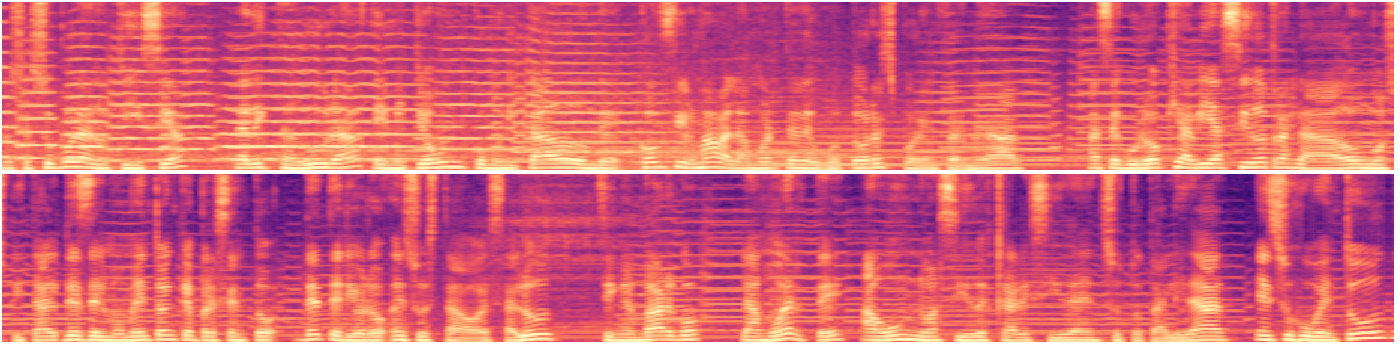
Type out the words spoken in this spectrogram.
Cuando se supo la noticia, la dictadura emitió un comunicado donde confirmaba la muerte de Hugo Torres por enfermedad. Aseguró que había sido trasladado a un hospital desde el momento en que presentó deterioro en su estado de salud. Sin embargo, la muerte aún no ha sido esclarecida en su totalidad. En su juventud,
